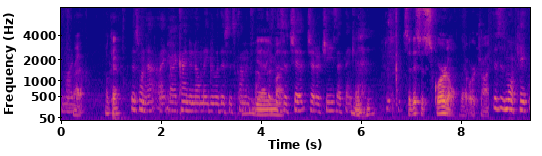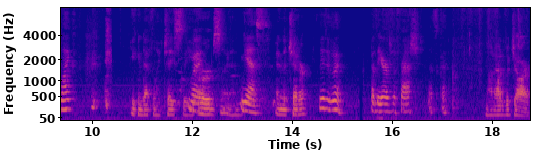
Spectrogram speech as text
in my Right. book. Okay. This one, ha- I, I kind of know maybe where this is coming from Yeah, you because there's a ch- cheddar cheese, I think, in it. Mm-hmm. So this is Squirtle that we're trying. This is more cake-like. You can definitely taste the Right. herbs and, Yes, and the cheddar, These are good. But the herbs are fresh. That's good. not out of a jar.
